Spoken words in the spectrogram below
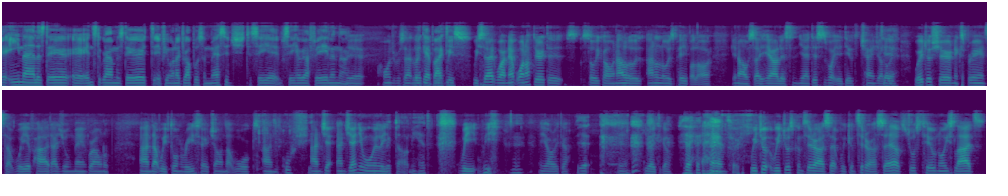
our email is there, our Instagram is there. If you want to drop us a message to see see how you're feeling, Yeah, hundred percent. we'll get back to you. We said we're not, we're not there to psycho and analyze, analyze people or you know say here listen yeah this is what you do to change your Yeah. life. We're just sharing experience that we have had as young men growing up and that we've done research on that works and Oh shit! and ge- and genuinely ripped that out my head. we we are you alright there? yeah. Yeah, you ready to go? yeah. Um, we ju- we just consider ourselves we consider ourselves just two nice lads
